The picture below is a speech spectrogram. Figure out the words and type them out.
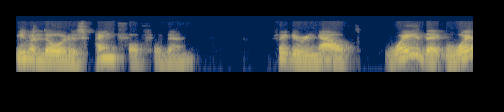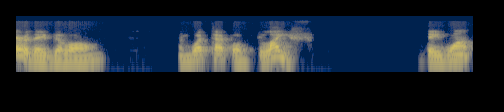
Even though it is painful for them, figuring out where they, where they belong and what type of life they want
